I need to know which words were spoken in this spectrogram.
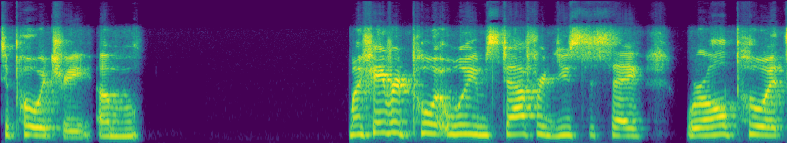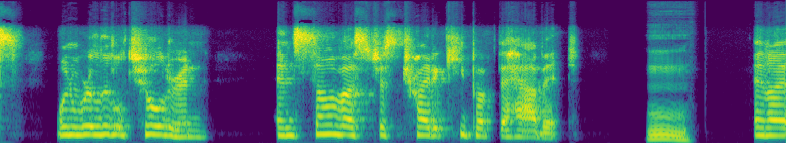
to poetry. Um, my favorite poet, William Stafford, used to say, We're all poets when we're little children, and some of us just try to keep up the habit. Mm. And I,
